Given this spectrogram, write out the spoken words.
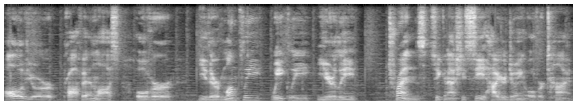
all of your profit and loss over either monthly, weekly, yearly trends, so you can actually see how you're doing over time.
